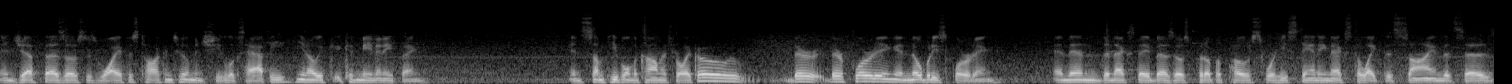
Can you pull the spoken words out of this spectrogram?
and Jeff Bezos' wife is talking to him, and she looks happy. You know, it, it could mean anything. And some people in the comments were like, "Oh, they're they're flirting," and nobody's flirting. And then the next day, Bezos put up a post where he's standing next to like this sign that says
